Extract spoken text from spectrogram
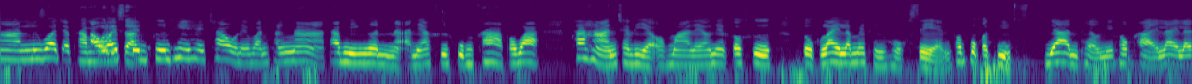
งานหรือว่าจะทำเอาไว้บริษัทเป็นพื้นที่ให้เช่าในวันข้างหน้า ถ้ามีเงินน่ะอันเนี้ยคือคุ้มค่า เพราะว่าถ้าหารเฉลี่ยออกมาแล้วเนี่ยก็คือตกไร่ละไม่ถึงหกแสนเพราะปกติย่านแถวนี้เขาขายไร่ละ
